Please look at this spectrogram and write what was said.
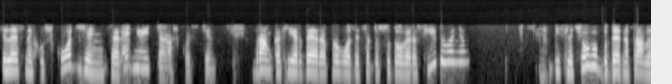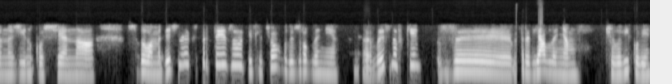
тілесних ушкоджень середньої тяжкості. В рамках ЄРДР проводиться досудове розслідування, після чого буде направлено жінку ще на судово медичну експертизу, після чого будуть зроблені е, висновки з пред'явленням чоловікові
